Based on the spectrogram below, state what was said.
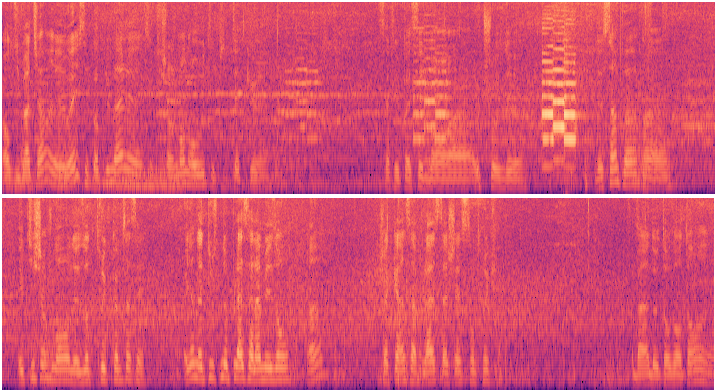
on se dit, bah tiens, euh, ouais, c'est pas plus mal, euh, ce petit changement de route. Et puis peut-être que ça fait passer devant autre chose de, de sympa. Des petits changements, des autres trucs comme ça, c'est. Y en a tous nos places à la maison, hein Chacun sa place, sa chaise, son truc. Et ben de temps en temps, euh,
